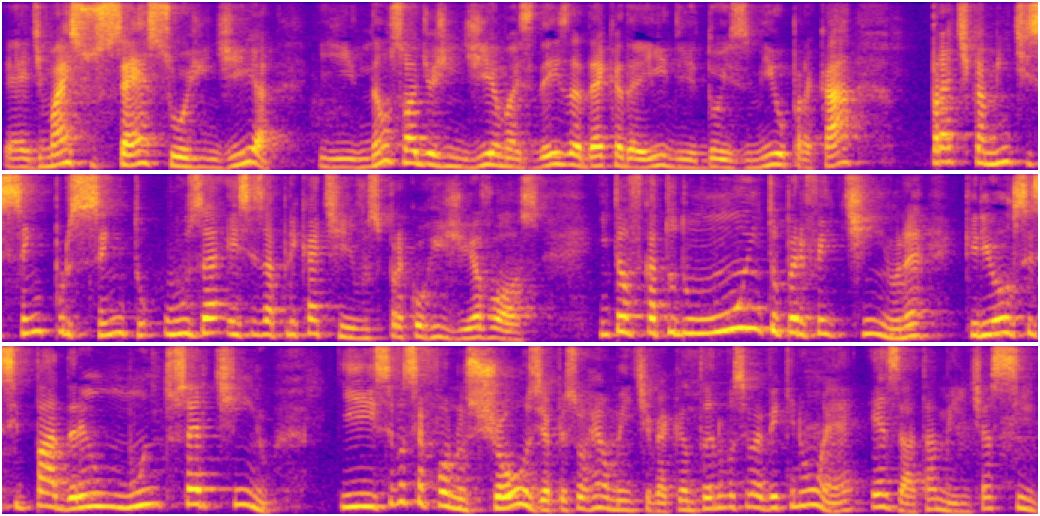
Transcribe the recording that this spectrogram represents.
é, de mais sucesso hoje em dia, e não só de hoje em dia, mas desde a década aí de 2000 para cá, praticamente 100% usa esses aplicativos para corrigir a voz. Então fica tudo muito perfeitinho, né? Criou-se esse padrão muito certinho. E se você for nos shows e a pessoa realmente estiver cantando, você vai ver que não é exatamente assim.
